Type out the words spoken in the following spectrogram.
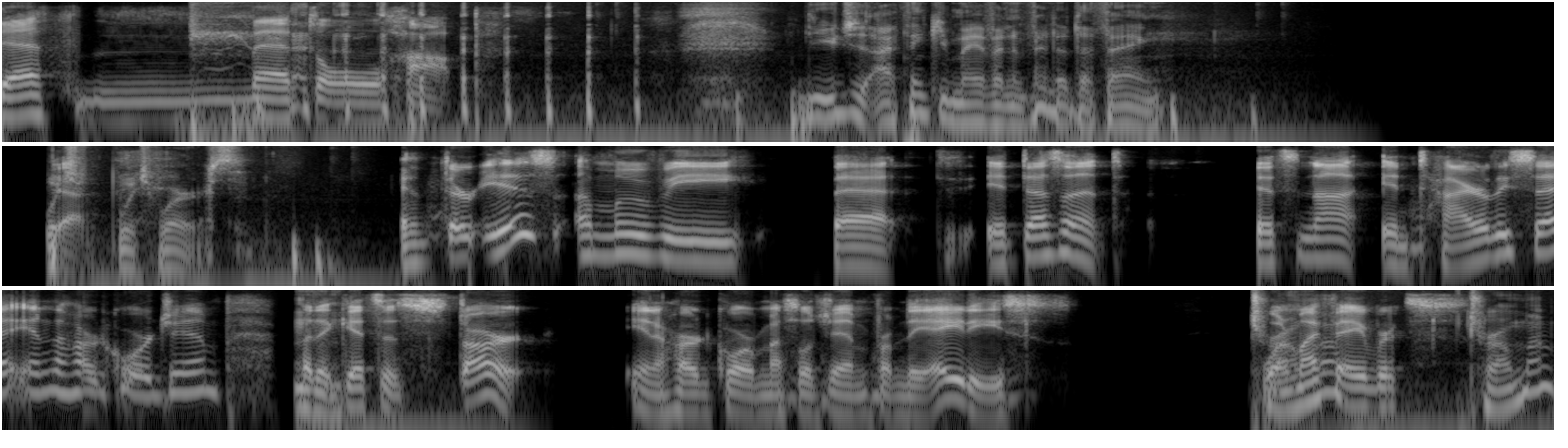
death metal hop. You just, I think you may have invented a thing. Which Yeah. which works. And there is a movie that it doesn't it's not entirely set in the hardcore gym, but it Mhm. gets its start in a hardcore muscle gym from the 80s. One of my favorites. Trauma?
